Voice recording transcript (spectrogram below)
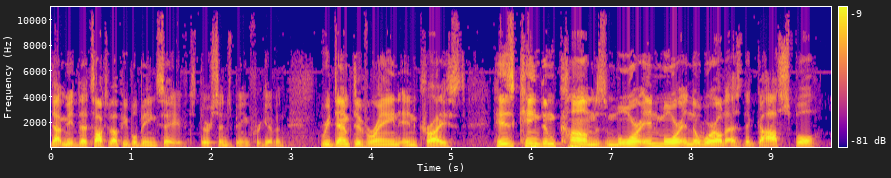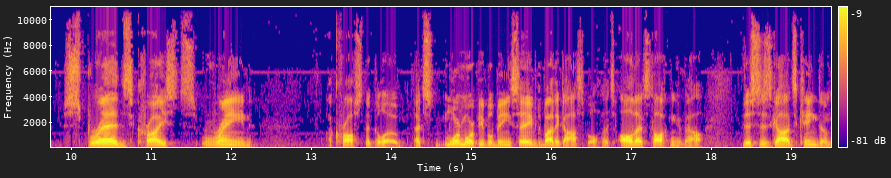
That mean, that talks about people being saved, their sins being forgiven. Redemptive reign in Christ. His kingdom comes more and more in the world as the gospel spreads Christ's reign across the globe. That's more and more people being saved by the gospel. That's all that's talking about. This is God's kingdom.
